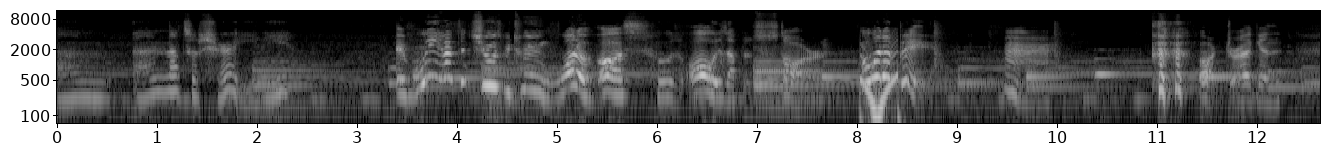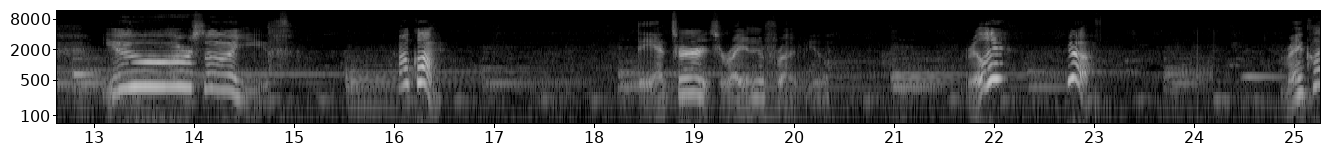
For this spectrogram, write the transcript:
Um, I'm not so sure, Evie. If we had to choose between one of us who's always after the star, who would it be? Hmm. oh, Dragon, you are so naive. How come? The answer is right in front of you. Really? Yeah. Frankly?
